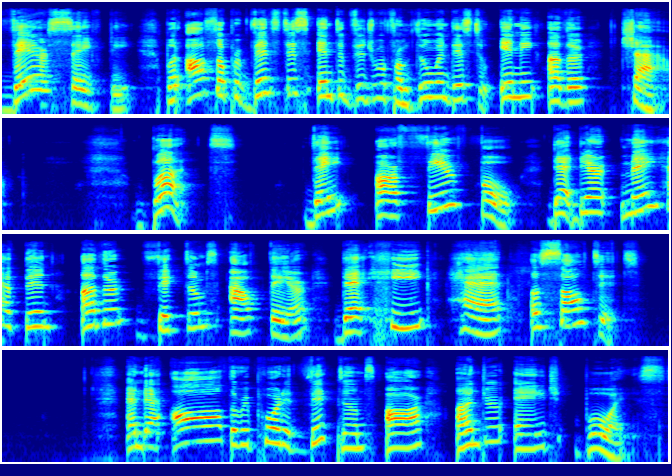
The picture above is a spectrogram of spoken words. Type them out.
their safety, but also prevents this individual from doing this to any other child. But they are fearful that there may have been other victims out there that he had assaulted. And that all the reported victims are underage boys.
